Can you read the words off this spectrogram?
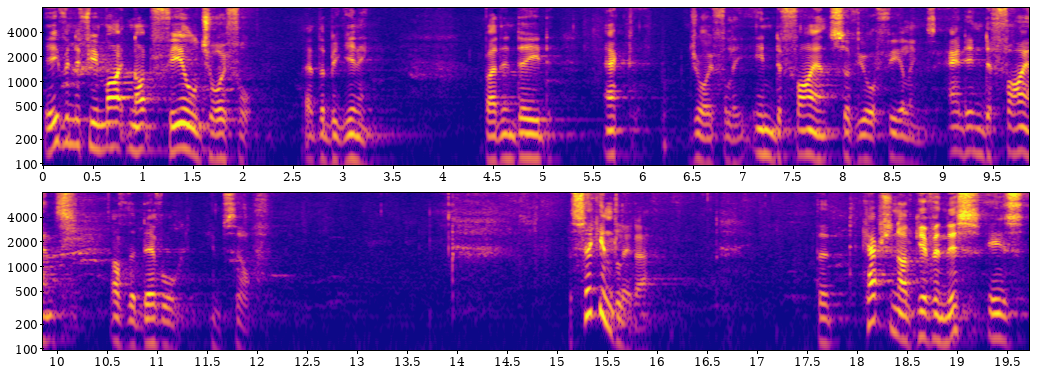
even if you might not feel joyful at the beginning but indeed act joyfully in defiance of your feelings and in defiance of the devil himself. The second letter, the caption I've given this is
